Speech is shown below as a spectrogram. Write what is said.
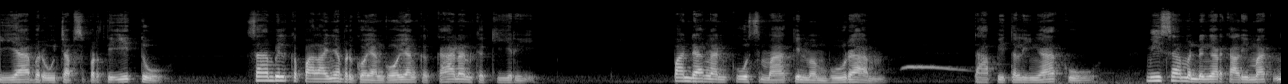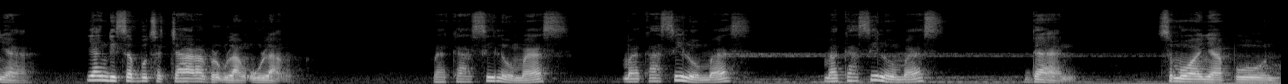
ia berucap seperti itu sambil kepalanya bergoyang-goyang ke kanan ke kiri. Pandanganku semakin memburam, tapi telingaku bisa mendengar kalimatnya yang disebut secara berulang-ulang. "Makasih lo, Mas. Makasih lo, Mas. Makasih lo, Mas." Dan semuanya pun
